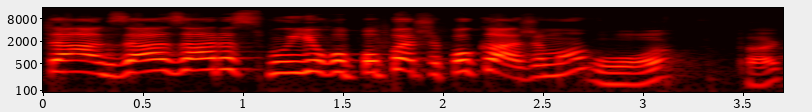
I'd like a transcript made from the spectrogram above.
Так, за, зараз ми його, по-перше, покажемо. О, так.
